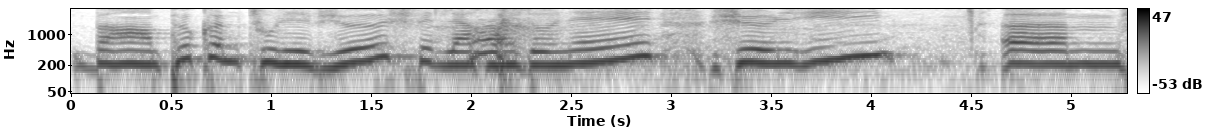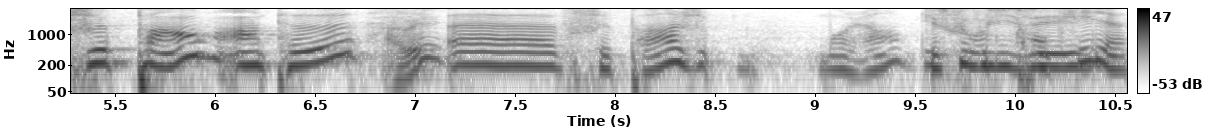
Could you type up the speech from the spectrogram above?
Ben un peu comme tous les vieux, je fais de la randonnée, je lis, euh, je peins un peu. Ah oui Euh, je sais pas, je... voilà. Qu'est-ce que vous lisez tranquilles.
